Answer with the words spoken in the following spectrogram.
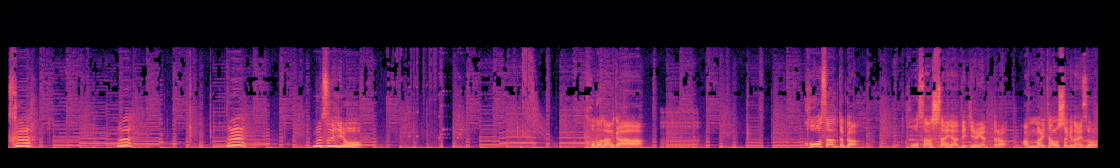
くううむずいよ。このなんか降参とか降参したいなできるんやったら。あんまり倒したくないぞ。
